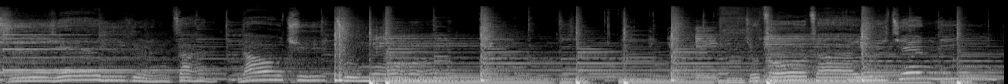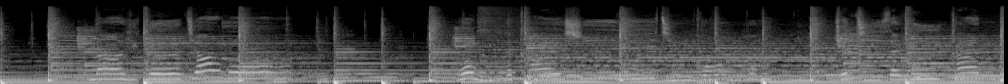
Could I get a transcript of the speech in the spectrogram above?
是夜，一个人在闹区出没，就坐在遇见你那一个角落。我们的开始已经过了，全记在不堪的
